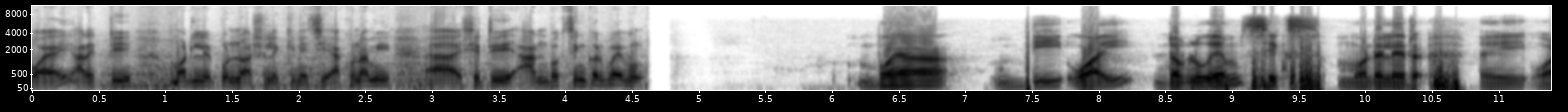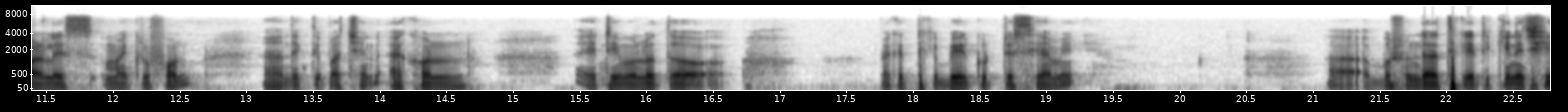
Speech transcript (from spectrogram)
বয়াই, আরেকটি মডেলের পণ্য আসলে কিনেছি। এখন আমি সেটি আনবক্সিং করব এবং Boya B Y W M six মডেলের এই ওয়ারলেস মাইক্রোফোন দেখতে পাচ্ছেন। এখন এটি মূলত প্যাকেট থেকে বের করতেছি আমি। বসুন্ধরা থেকে এটি কিনেছি।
